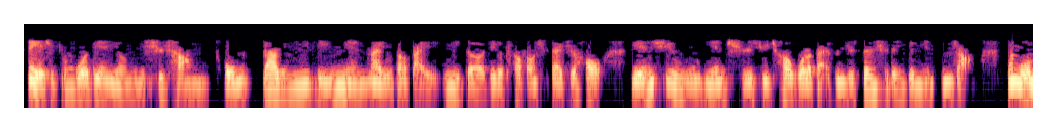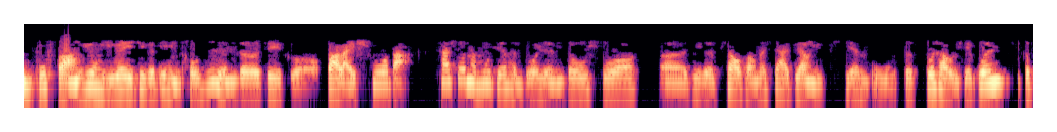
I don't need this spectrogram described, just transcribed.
这也是中国电影市场从二零一零年迈入到百亿的这个票房时代之后，连续五年持续超过了百分之三十的一个年增长。那么我们不妨用一位这个电影投资人的这个话来说吧。他说呢，目前很多人都说，呃，这个票房的下降与片补的多少有些关系，个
